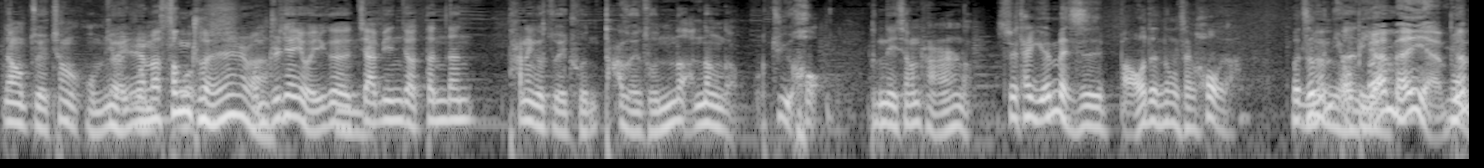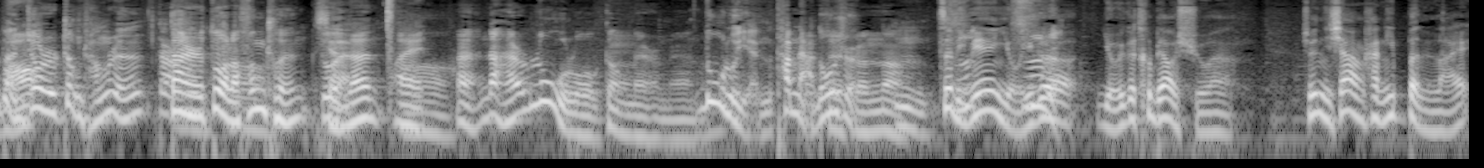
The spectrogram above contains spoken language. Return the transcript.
让嘴上，我们有一个什么封唇是吧？我们？之前有一个嘉宾叫丹丹，他那个嘴唇大嘴唇子弄得巨厚，跟那香肠似的。所以他原本是薄的，弄成厚的，我这么牛逼啊！原本也不原本就是正常人，但是做了封唇，对显得哎，哦。哎，那还是露露更那什么呀？露露也，他们俩都是。嗯，这里面有一个有一个特别要学问啊，就是你想想看，你本来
